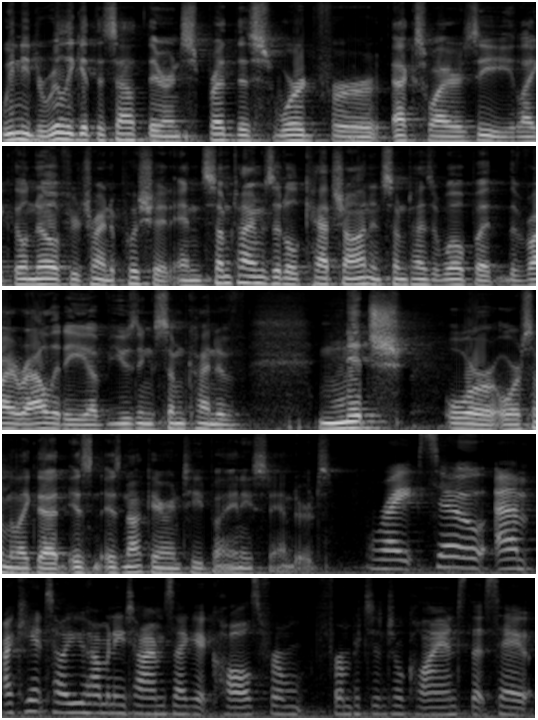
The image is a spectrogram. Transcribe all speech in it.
we need to really get this out there and spread this word for X, Y, or Z. Like they'll know if you're trying to push it, and sometimes it'll catch on, and sometimes it won't. But the virality of using some kind of niche or or something like that is is not guaranteed by any standards. Right. So um, I can't tell you how many times I get calls from from potential clients that say,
